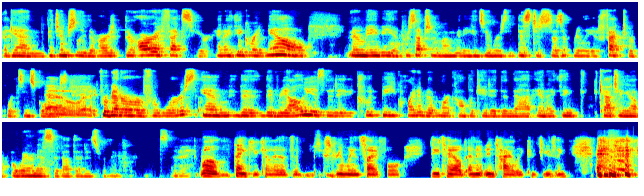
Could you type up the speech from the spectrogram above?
again, potentially there are there are effects here. And I think right now, there may be a perception among many consumers that this just doesn't really affect reports and scores oh, right. for better or for worse. And the, the reality is that it could be quite a bit more complicated than that. And I think catching up awareness about that is really important. Okay. Well, thank you, Kelly. That's extremely insightful, detailed, and entirely confusing. And,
